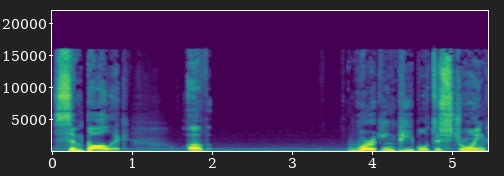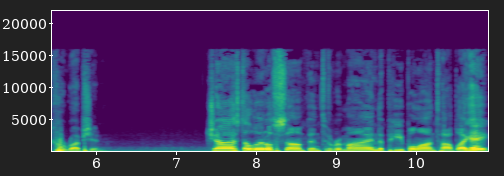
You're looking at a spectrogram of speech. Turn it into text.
symbolic of working people destroying corruption. Just a little something to remind the people on top, like, hey,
